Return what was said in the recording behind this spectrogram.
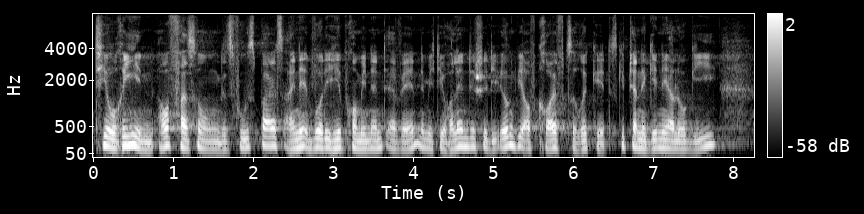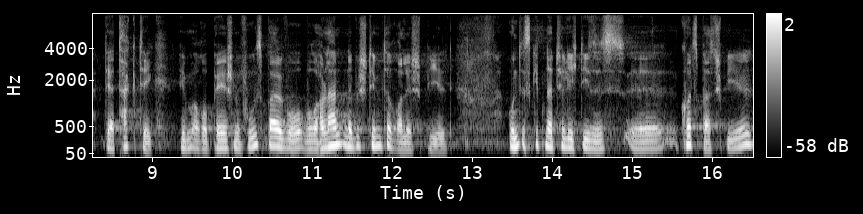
Theorien, Auffassungen des Fußballs. Eine wurde hier prominent erwähnt, nämlich die holländische, die irgendwie auf Cruyff zurückgeht. Es gibt ja eine Genealogie der Taktik im europäischen Fußball, wo, wo Holland eine bestimmte Rolle spielt. Und es gibt natürlich dieses äh, Kurzpassspiel,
